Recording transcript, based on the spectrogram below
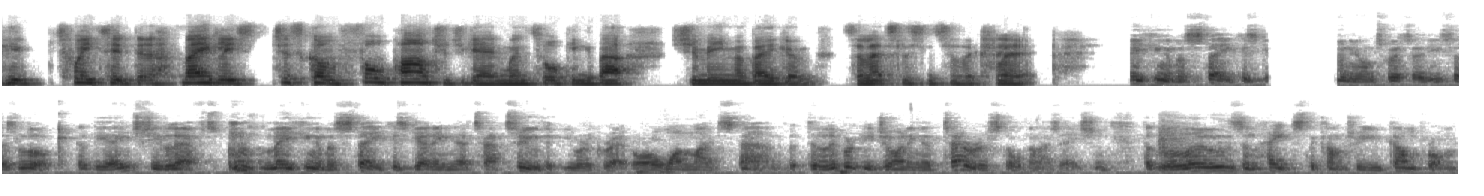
who tweeted uh, Madeley's just gone full partridge again when talking about Shamima Begum. So let's listen to the clip. Making a mistake is on Twitter, he says, look, at the age she left, making a mistake is getting a tattoo that you regret or a one-night stand, but deliberately joining a terrorist organisation that loathes and hates the country you come from,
